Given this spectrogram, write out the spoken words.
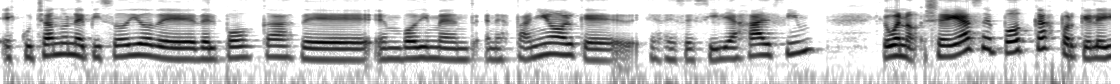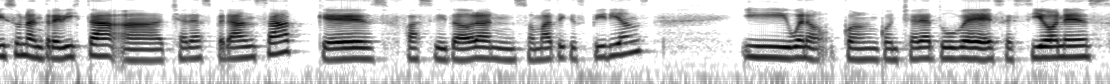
escuchando un episodio del podcast de Embodiment en español, que, es de Cecilia Halfin, que bueno, llegué a ese podcast porque le hice una entrevista a Chara Esperanza, que es facilitadora en Somatic Experience, y bueno, con, con tuve sesiones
